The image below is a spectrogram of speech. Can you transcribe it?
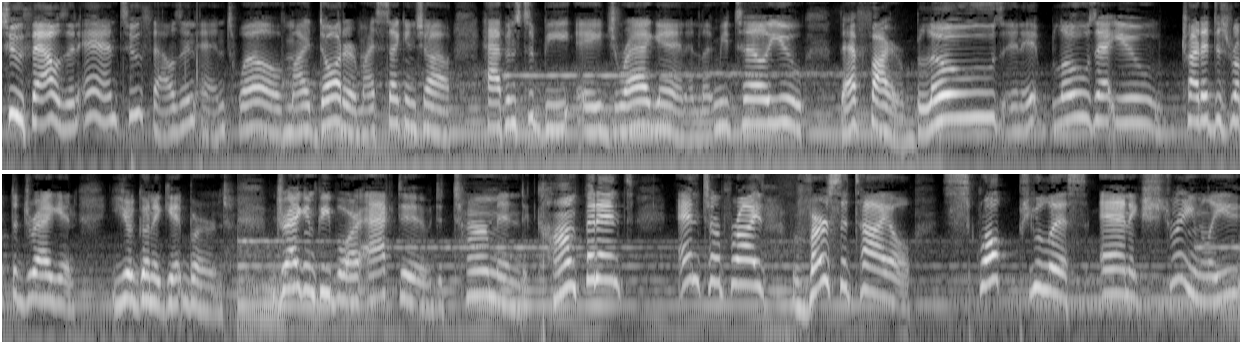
2000, and 2012. My daughter, my second child, happens to be a dragon. And let me tell you, that fire blows and it blows at you. Try to disrupt the dragon, you're gonna get burned. Dragon people are active, determined, confident, enterprise, versatile, scrupulous, and extremely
